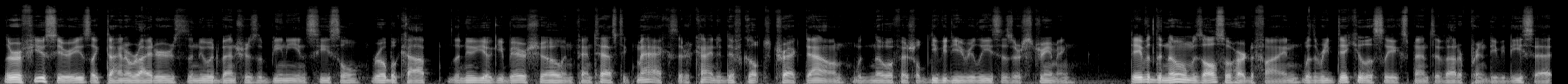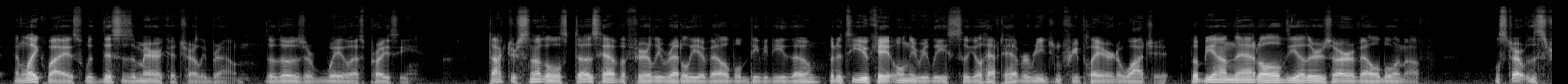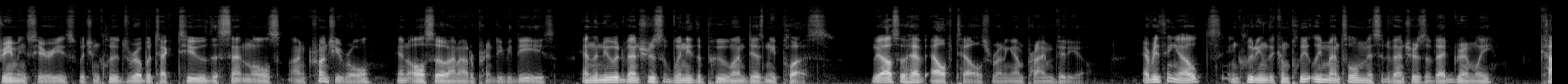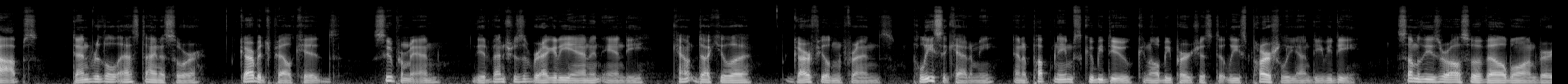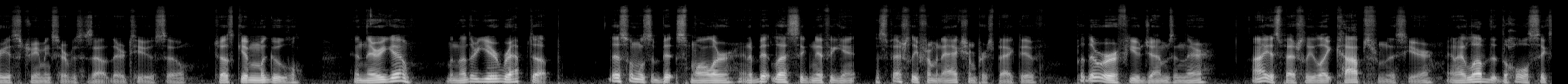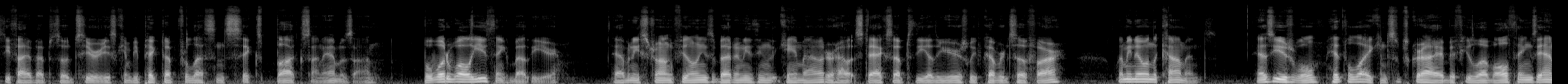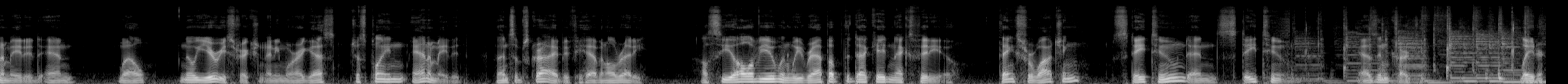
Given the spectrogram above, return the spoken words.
There are a few series like Dino Riders, The New Adventures of Beany and Cecil, Robocop, The New Yogi Bear Show, and Fantastic Max that are kind of difficult to track down with no official DVD releases or streaming. David the Gnome is also hard to find, with a ridiculously expensive out of print DVD set, and likewise with This Is America Charlie Brown, though those are way less pricey. Dr. Snuggles does have a fairly readily available DVD though, but it's a UK only release, so you'll have to have a region free player to watch it. But beyond that, all of the others are available enough. We'll start with the streaming series, which includes Robotech 2 The Sentinels on Crunchyroll and also on out of print DVDs, and The New Adventures of Winnie the Pooh on Disney Plus. We also have Alf Tales running on Prime Video. Everything else, including the completely mental misadventures of Ed Grimley, Cops, Denver the Last Dinosaur, Garbage Pail Kids, Superman, The Adventures of Raggedy Ann and Andy, Count Duckula, Garfield and Friends, Police Academy, and a pup named Scooby Doo can all be purchased at least partially on DVD. Some of these are also available on various streaming services out there too, so just give them a Google. And there you go, another year wrapped up. This one was a bit smaller and a bit less significant, especially from an action perspective, but there were a few gems in there. I especially like Cops from this year, and I love that the whole 65 episode series can be picked up for less than 6 bucks on Amazon. But what do all you think about the year? Have any strong feelings about anything that came out or how it stacks up to the other years we've covered so far? Let me know in the comments. As usual, hit the like and subscribe if you love all things animated and, well, no year restriction anymore, I guess, just plain animated. Then subscribe if you haven't already. I'll see all of you when we wrap up the decade next video. Thanks for watching, Stay tuned and stay tuned, as in cartoon. Later.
